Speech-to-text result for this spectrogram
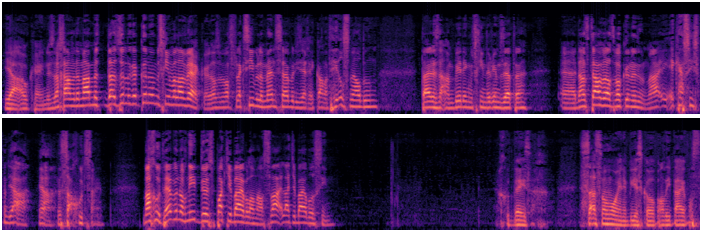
Ja, oké. Dus dan gaan we er maar. Daar, zullen, kunnen we misschien wel aan werken. Als we wat flexibele mensen hebben die zeggen: ik kan het heel snel doen. Tijdens de aanbidding misschien erin zetten. Uh, dan zouden we dat wel kunnen doen. Maar ik, ik heb zoiets van: ja, ja, dat zou goed zijn. Maar goed, hebben we nog niet, dus pak je Bijbel allemaal. Zwaar, laat je Bijbel zien. Goed bezig. Dat staat zo mooi in de bioscoop, al die Bijbels.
